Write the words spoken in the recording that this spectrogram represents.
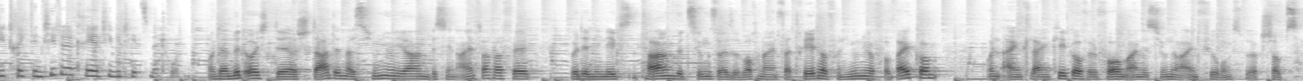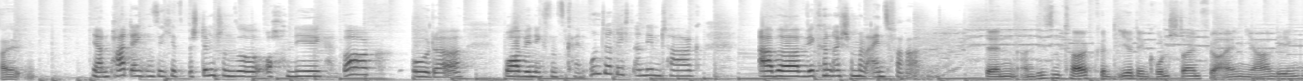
Die trägt den Titel Kreativitätsmethoden. Und damit euch der Start in das Juniorjahr ein bisschen einfacher fällt, wird in den nächsten Tagen bzw. Wochen ein Vertreter von Junior vorbeikommen und einen kleinen Kickoff in Form eines Junior-Einführungsworkshops halten. Ja, ein paar denken sich jetzt bestimmt schon so, ach nee, kein Bock oder boah, wenigstens kein Unterricht an dem Tag. Aber wir können euch schon mal eins verraten. Denn an diesem Tag könnt ihr den Grundstein für ein Jahr legen,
